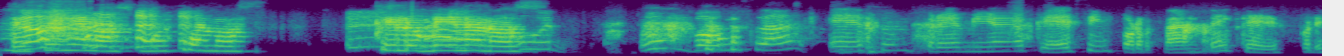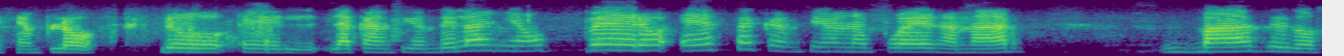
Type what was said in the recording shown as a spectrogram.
No. Enséñanos, muéstranos, ilumínanos. Un, un es un premio que es importante, que es, por ejemplo, lo, el- la canción del año, pero esta canción la puede ganar más de dos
